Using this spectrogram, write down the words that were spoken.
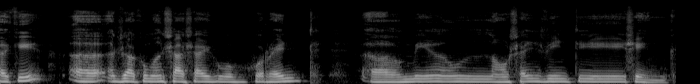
aquí eh, ens va començar l'aigua corrent el 1925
